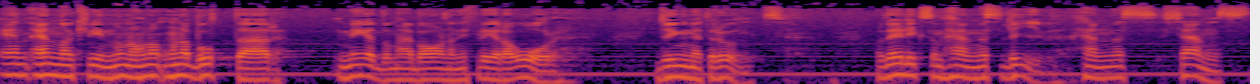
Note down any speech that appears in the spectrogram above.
en, en av kvinnorna, hon har, hon har bott där med de här barnen i flera år, dygnet runt. Och det är liksom hennes liv, hennes tjänst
